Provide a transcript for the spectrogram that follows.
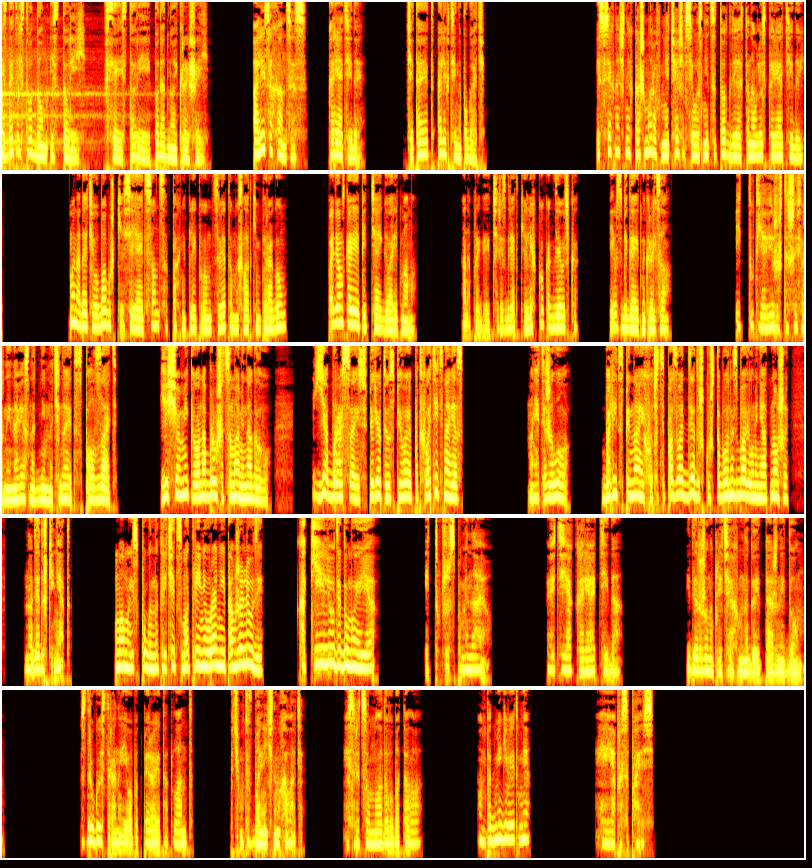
Издательство «Дом историй». Все истории под одной крышей. Алиса Хансес. Кариатиды. Читает Алевтина Пугач. Из всех ночных кошмаров мне чаще всего снится тот, где я становлюсь кариатидой. Мы на даче у бабушки, сияет солнце, пахнет липовым цветом и сладким пирогом. Пойдем скорее пить чай», — говорит мама. Она прыгает через грядки, легко, как девочка, и взбегает на крыльцо. И тут я вижу, что шиферный навес над ним начинает сползать. Еще миг, и он обрушится маме на голову. Я бросаюсь вперед и успеваю подхватить навес. Мне тяжело. Болит спина, и хочется позвать дедушку, чтобы он избавил меня от ноши. Но дедушки нет. Мама испуганно кричит «Смотри, не урони, там же люди!» Какие люди, думаю я. И тут же вспоминаю. Ведь я кариатида и держу на плечах многоэтажный дом. С другой стороны его подпирает Атлант, почему-то в больничном халате и с лицом молодого Баталова. Он подмигивает мне, и я просыпаюсь.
